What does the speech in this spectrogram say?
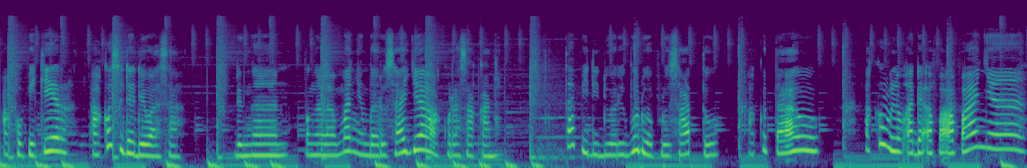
Aku pikir aku sudah dewasa dengan pengalaman yang baru saja aku rasakan. Tapi di 2021, aku tahu aku belum ada apa-apanya.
